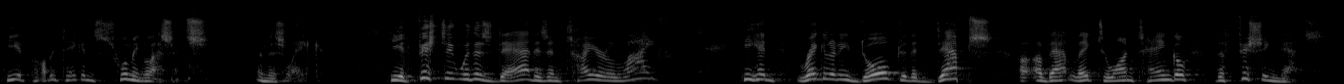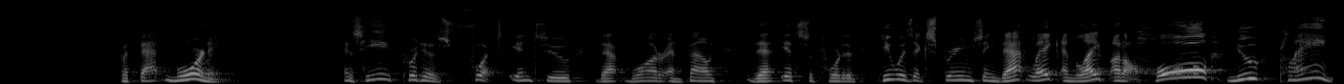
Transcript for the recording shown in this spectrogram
he had probably taken swimming lessons in this lake. He had fished it with his dad his entire life. He had regularly dove to the depths of that lake to untangle the fishing nets. But that morning, as he put his foot into that water and found that it supported him, he was experiencing that lake and life on a whole new plane.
